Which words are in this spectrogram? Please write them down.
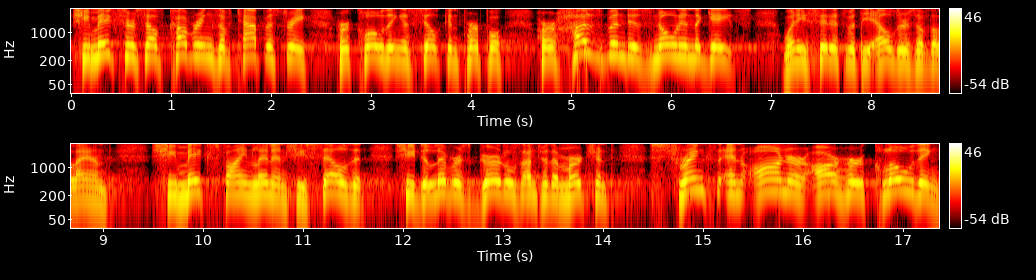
She makes herself coverings of tapestry. Her clothing is silk and purple. Her husband is known in the gates when he sitteth with the elders of the land. She makes fine linen. She sells it. She delivers girdles unto the merchant. Strength and honor are her clothing.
